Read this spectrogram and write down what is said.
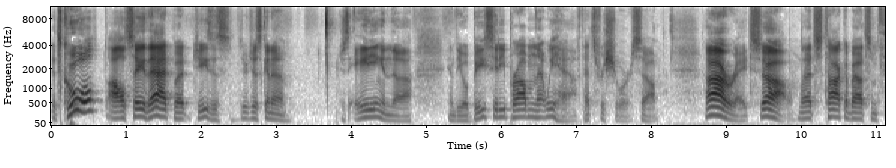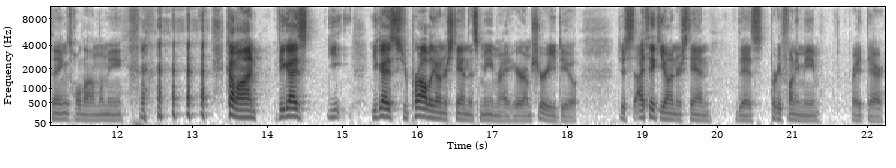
it's cool. I'll say that, but Jesus, they're just gonna just aiding in the in the obesity problem that we have. That's for sure. So, all right. So let's talk about some things. Hold on. Let me. Come on. If you guys you, you guys should probably understand this meme right here. I'm sure you do. Just I think you understand this. Pretty funny meme right there.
